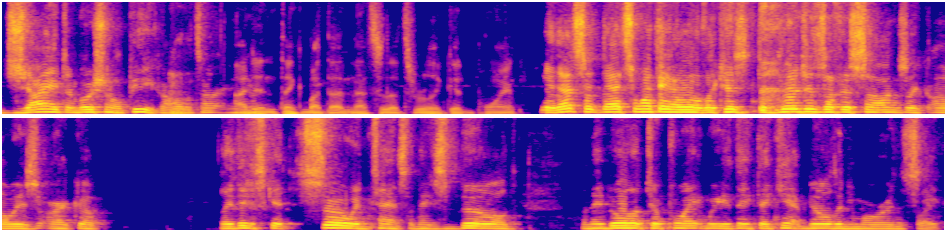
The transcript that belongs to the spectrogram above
giant emotional peak all the mm, time. I know? didn't think about that, and that's that's a really good point. Yeah, that's a, that's one thing I love. Like his the bridges of his songs like always arc up. Like they just get so intense, and they just build, and they build up to a point where you think they can't build anymore, and it's like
